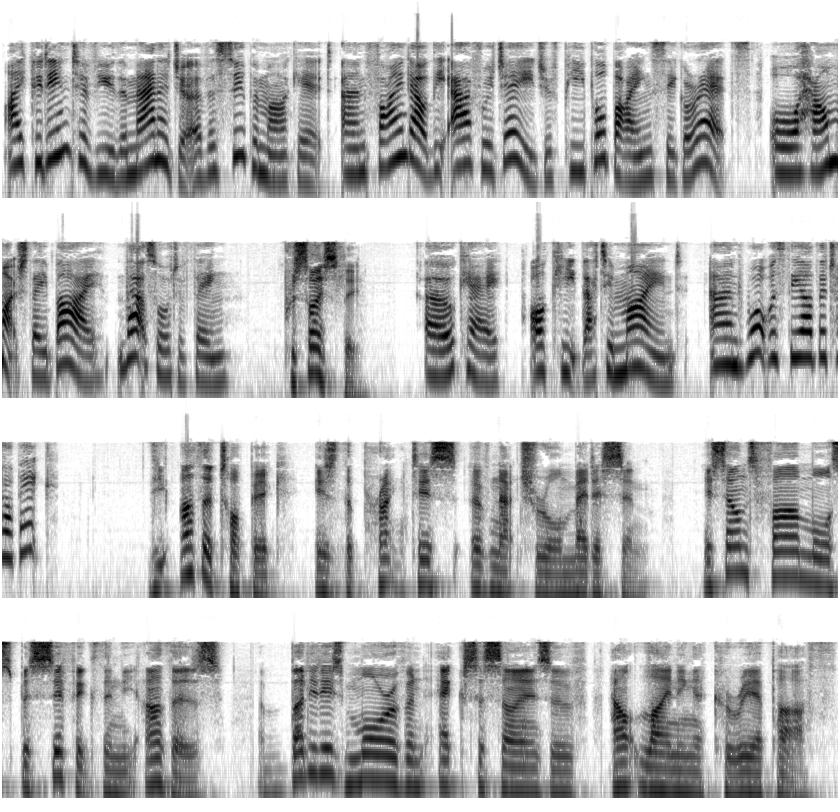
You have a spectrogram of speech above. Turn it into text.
I could interview the manager of a supermarket and find out the average age of people buying cigarettes, or how much they buy, that sort of thing. Precisely. Okay, I'll keep that in mind. And what was the other topic? The other topic is the practice of natural medicine. It sounds far more specific than the others, but it is more of an exercise of outlining a career path.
